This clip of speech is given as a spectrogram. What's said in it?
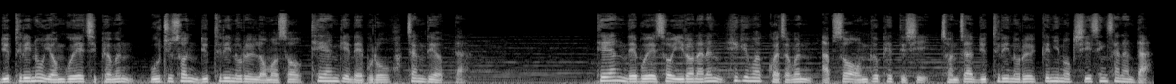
뉴트리노 연구의 지평은 우주선 뉴트리노를 넘어서 태양계 내부로 확장되었다. 태양 내부에서 일어나는 핵융합 과정은 앞서 언급했듯이 전자 뉴트리노를 끊임없이 생산한다.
